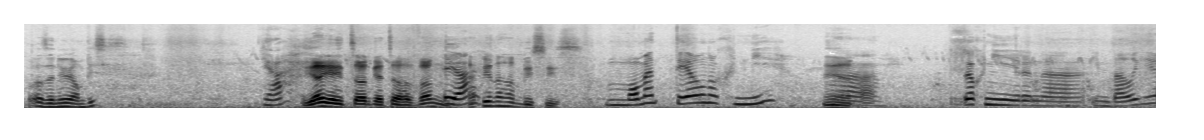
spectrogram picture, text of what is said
wat zijn uw ambities? Ja, ja, jij hebt target al gevangen. Ja. Heb je nog ambities? momenteel nog niet. Ja. Eh, nog niet hier in, eh, in België.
